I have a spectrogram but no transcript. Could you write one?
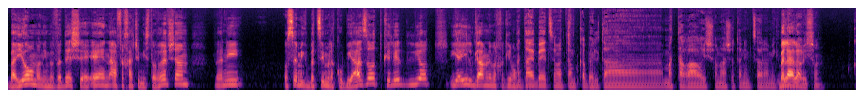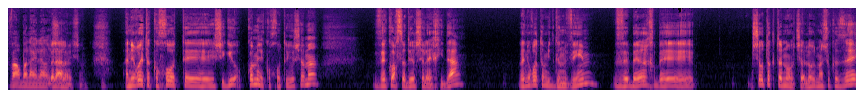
ביום אני מוודא שאין אף אחד שמסתובב שם, ואני עושה מקבצים לקובייה הזאת, כדי להיות יעיל גם למרחקים ארוכים. מתי בעצם אתה מקבל את המטרה הראשונה שאתה נמצא על המגדל? בלילה הראשון. כבר בלילה הראשון. בלילה הראשון. אני רואה את הכוחות uh, שהגיעו, כל מיני כוחות היו שם, וכוח סדיר של היחידה, ואני רואה אותם מתגנבים, ובערך בשעות הקטנות, שלוש, משהו כזה,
